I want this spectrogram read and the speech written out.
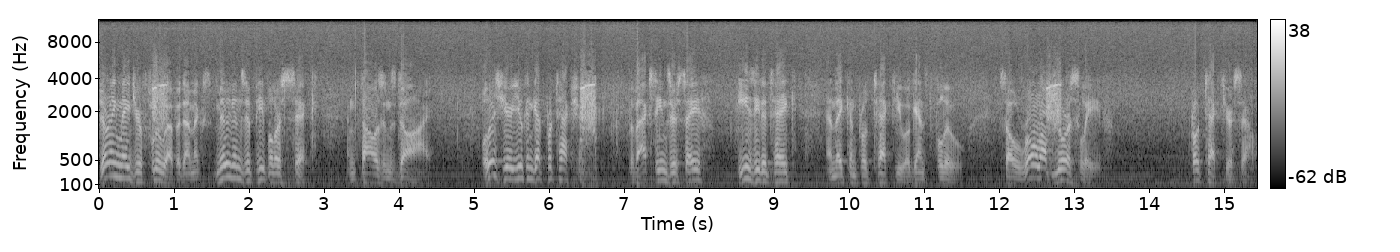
During major flu epidemics, millions of people are sick and thousands die. Well, this year you can get protection. The vaccines are safe, easy to take, and they can protect you against flu. So roll up your sleeve. Protect yourself.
